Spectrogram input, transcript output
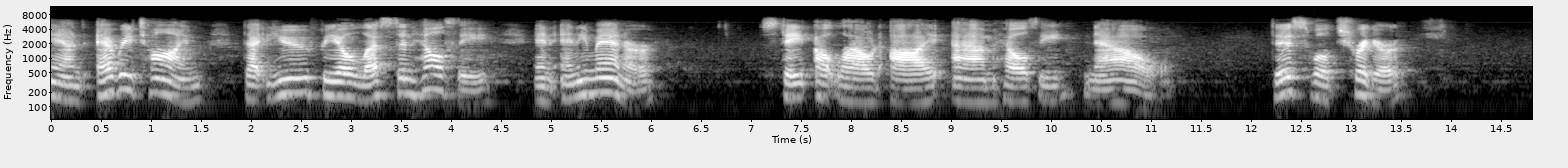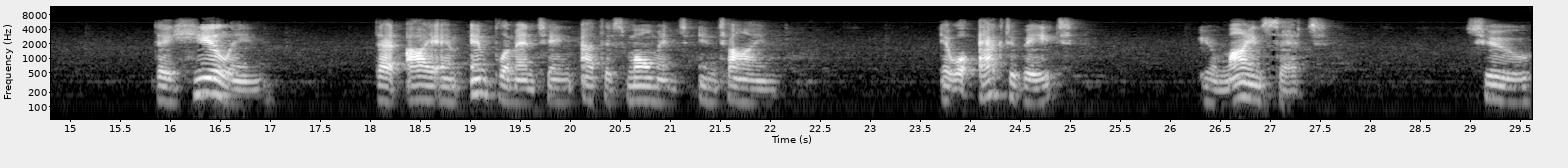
And every time that you feel less than healthy in any manner, state out loud, I am healthy now. This will trigger the healing that I am implementing at this moment in time. It will activate your mindset to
